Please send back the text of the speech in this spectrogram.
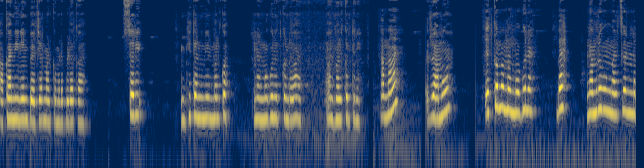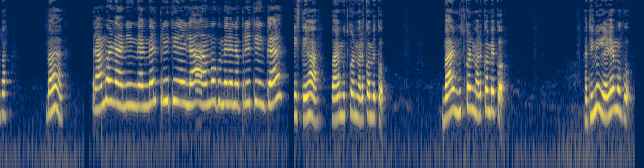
ಅಕ್ಕ, ನೀನೇನು ಬೇಜಾರು ಮಾಡ್ಕೊಂಬಿಡ ಬಿಡಕ್ಕ. ಸರಿ, ಗೀತಾ, ನೀನು ಮಲ್ಕೊ. ನನ್ನ ಮಗು ಎತ್ಕೊಂಡು ಅಲ್ಲಿ ಮಲ್ಕೊಂತೀನಿ. ಅಮ್ಮ, ರಾಮು, ಎತ್ಕೊಂಬಮ್ಮ ಮಗುನ. ಬಾ ನಮ್ಮ ರೂಮ್ ಮಲ್ಸ್ಕೊಂಡ ಬಾ. ಬಾ. ರಾಮಣ್ಣ ನೀನು ನನ್ನ ಮೇಲೆ ಪ್ರೀತಿ ಇಲ್ಲ? ಆ ಮಗು ಮೇಲೆ ನಾ ಪ್ರೀತಿ ಅಂತ ಇಷ್ಟೇ ಬಾಯಿ ಮುಚ್ಕೊಂಡು ಮಲ್ಕೊಬೇಕು. ಬಾಯ್ ಮುಚ್ಕೊಂಡು ಮಲ್ಕೊಬೇಕು. ಅದಿನ್ನೂ ಎಳೆ ಮಗು.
